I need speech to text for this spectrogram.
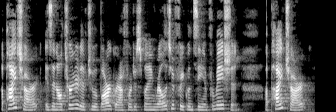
A pie chart is an alternative to a bar graph for displaying relative frequency information. A pie chart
